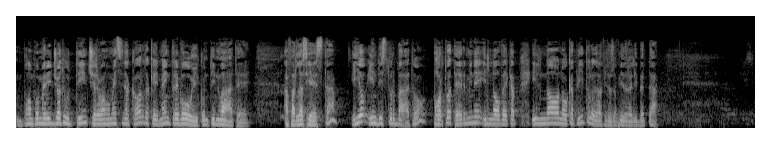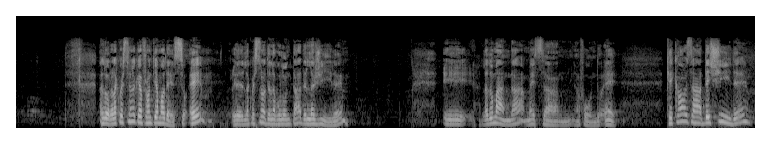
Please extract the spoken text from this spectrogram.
Buon pomeriggio a tutti. Ci eravamo messi d'accordo che mentre voi continuate a fare la siesta, io indisturbato porto a termine il, cap- il nono capitolo della filosofia della libertà. Allora, la questione che affrontiamo adesso è eh, la questione della volontà, dell'agire. E la domanda messa a fondo è che cosa decide,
